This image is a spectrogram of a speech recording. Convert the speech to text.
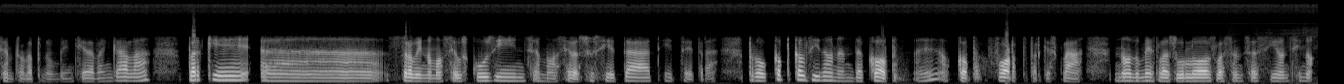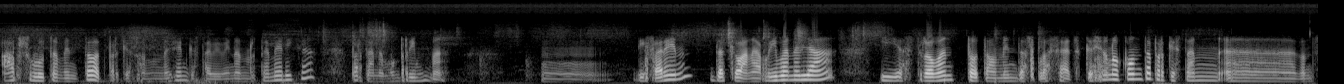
sempre la província de Bengala, perquè eh, es trobin amb els seus cosins, amb la seva societat, etc. Però el cop que els hi donen de cop, eh, el cop fort, perquè és clar, no només les olors, les sensacions, sinó absolutament tot, perquè són una gent que està vivint a Nord-Amèrica, per tant, amb un ritme mm, diferent de que quan arriben allà i es troben totalment desplaçats. Que això no compta perquè estan eh, doncs,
